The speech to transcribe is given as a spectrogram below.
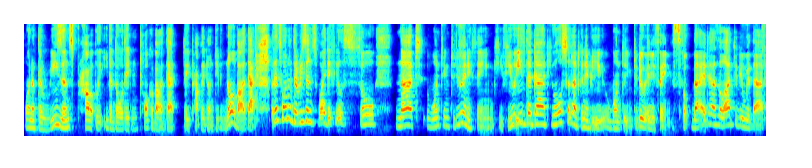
one of the reasons, probably, even though they didn't talk about that, they probably don't even know about that. But that's one of the reasons why they feel so not wanting to do anything. If you eat the diet, you're also not going to be wanting to do anything. So diet has a lot to do with that,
